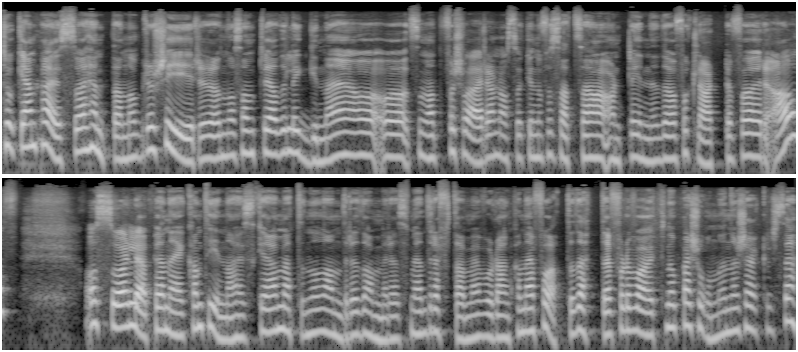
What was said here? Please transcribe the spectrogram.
tok jeg en pause og henta noen brosjyrer og noe sånt vi hadde liggende, og, og, sånn at forsvareren også kunne få satt seg ordentlig inn i det og forklart det for Alf. Og så løp jeg ned i kantina, husker jeg, og møtte noen andre dommere som jeg drøfta med hvordan kan jeg få til dette, for det var jo ikke noe personundersøkelse.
